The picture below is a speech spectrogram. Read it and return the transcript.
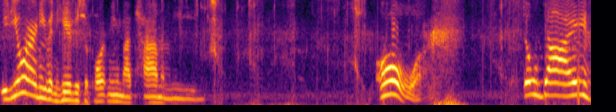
Dude, you aren't even here to support me in my time of need. Oh! Don't die!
